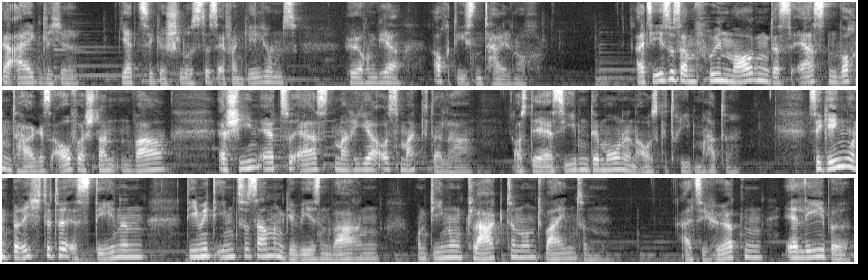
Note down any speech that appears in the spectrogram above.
Der eigentliche jetzige Schluss des Evangeliums hören wir auch diesen Teil noch. Als Jesus am frühen Morgen des ersten Wochentages auferstanden war, erschien er zuerst Maria aus Magdala, aus der er sieben Dämonen ausgetrieben hatte. Sie ging und berichtete es denen, die mit ihm zusammen gewesen waren und die nun klagten und weinten. Als sie hörten, er lebe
